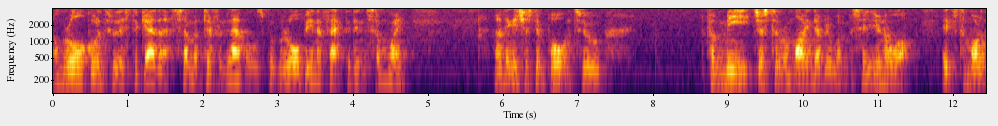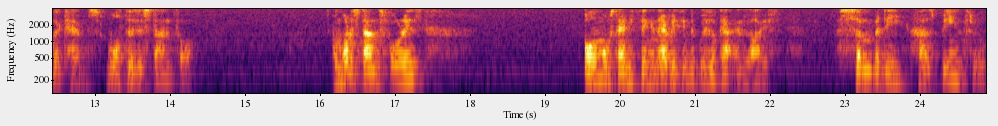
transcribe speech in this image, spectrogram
And we're all going through this together, some at different levels, but we're all being affected in some way. And I think it's just important to, for me, just to remind everyone to say, you know what, it's tomorrow that counts. What does it stand for? And what it stands for is almost anything and everything that we look at in life, somebody has been through,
